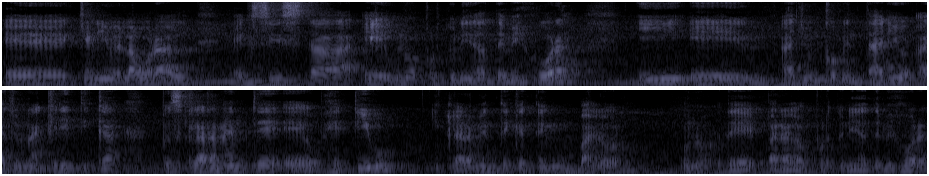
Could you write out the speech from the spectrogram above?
eh, que a nivel laboral exista eh, una oportunidad de mejora y hay un comentario, hay una crítica, pues claramente objetivo y claramente que tenga un valor uno de, para la oportunidad de mejora,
